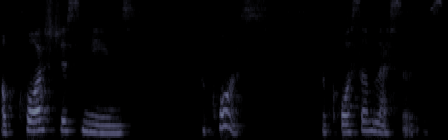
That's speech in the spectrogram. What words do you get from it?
A course just means a course a course of lessons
